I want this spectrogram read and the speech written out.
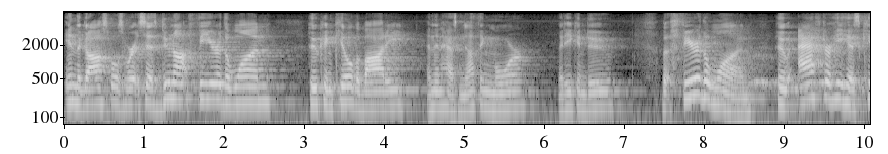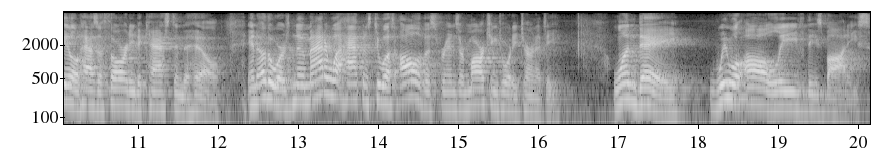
in the Gospels where it says, Do not fear the one who can kill the body and then has nothing more that he can do? But fear the one who, after he has killed, has authority to cast into hell. In other words, no matter what happens to us, all of us, friends, are marching toward eternity. One day, we will all leave these bodies.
